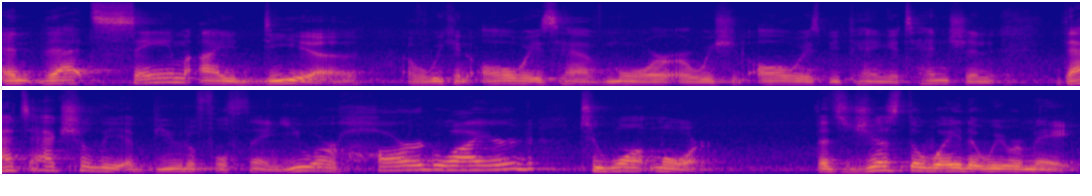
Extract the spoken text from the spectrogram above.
And that same idea of we can always have more or we should always be paying attention, that's actually a beautiful thing. You are hardwired to want more. That's just the way that we were made.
